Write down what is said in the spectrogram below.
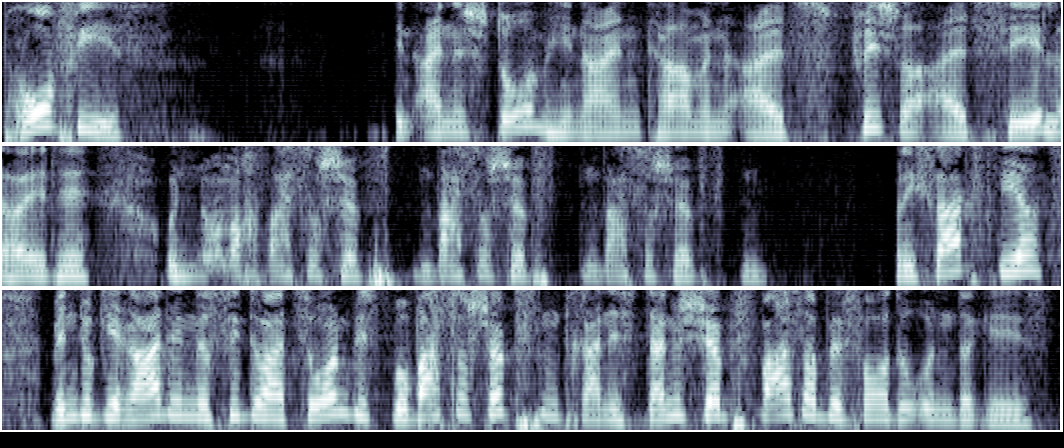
Profis, in einen Sturm hineinkamen als Fischer, als Seeleute und nur noch Wasser schöpften, Wasser schöpften, Wasser schöpften. Und ich sag's dir, wenn du gerade in einer Situation bist, wo Wasser schöpfen dran ist, dann schöpf Wasser, bevor du untergehst.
